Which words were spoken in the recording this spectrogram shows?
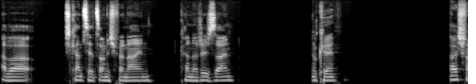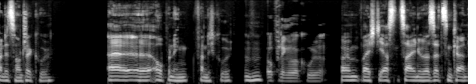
Aber ich kann es jetzt auch nicht verneinen. Kann natürlich sein. Okay. Aber ich fand den Soundtrack cool. Äh, äh, Opening fand ich cool. Mhm. Opening war cool. Vor allem, weil ich die ersten Zeilen übersetzen kann.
